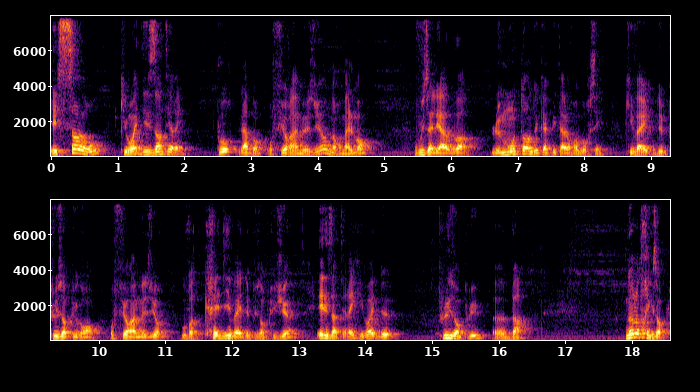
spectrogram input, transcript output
et 100 euros qui vont être des intérêts pour la banque. Au fur et à mesure, normalement, vous allez avoir le montant de capital remboursé qui va être de plus en plus grand au fur et à mesure où votre crédit va être de plus en plus vieux et les intérêts qui vont être de plus en plus euh, bas. Dans notre exemple,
